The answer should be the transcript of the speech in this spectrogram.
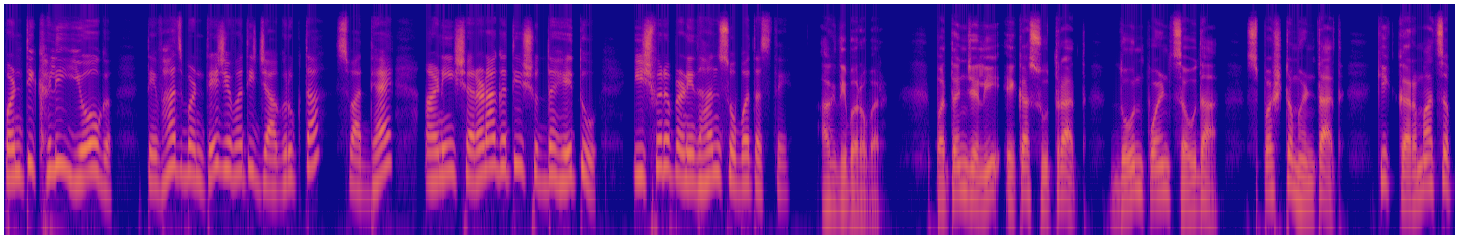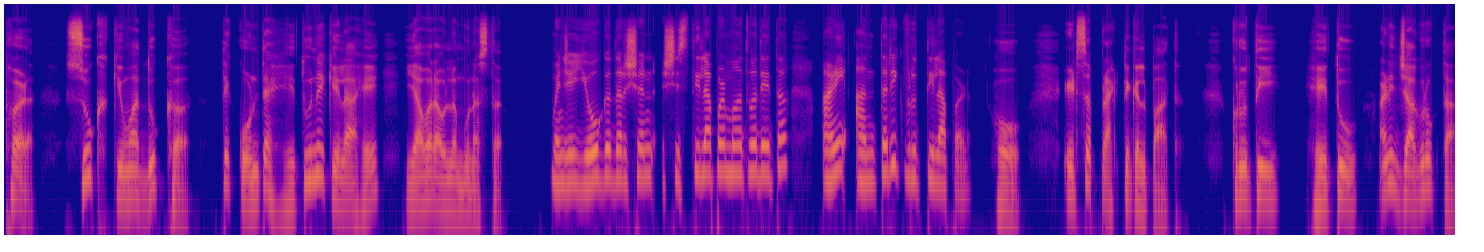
पण ती खली योग तेव्हाच बनते जेव्हा ती जागरूकता स्वाध्याय आणि शरणागती शुद्ध हेतू ईश्वर प्रणिधान सोबत असते. अगदी बरोबर. पतंजली एका सूत्रात दोन पॉईंट चौदा स्पष्ट म्हणतात की कर्माचं फळ सुख किंवा दुःख ते कोणत्या हेतूने केलं आहे यावर अवलंबून असतं. म्हणजे योग दर्शन शिस्तीला पण महत्त्व देतं आणि आंतरिक वृत्तीला पण. हो इट्स अ प्रॅक्टिकल पाथ कृती हेतू आणि जागरूकता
